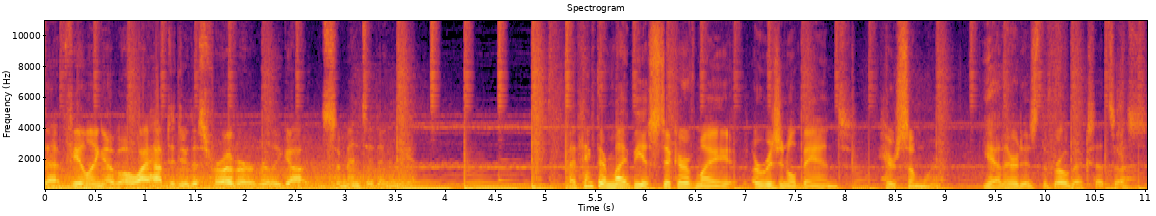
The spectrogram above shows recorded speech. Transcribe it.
that feeling of, oh, I have to do this forever really got cemented in me. I think there might be a sticker of my original band here somewhere. Yeah, there it is, the Brobecks, that's us.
